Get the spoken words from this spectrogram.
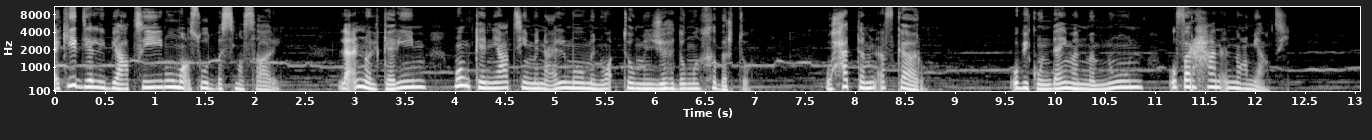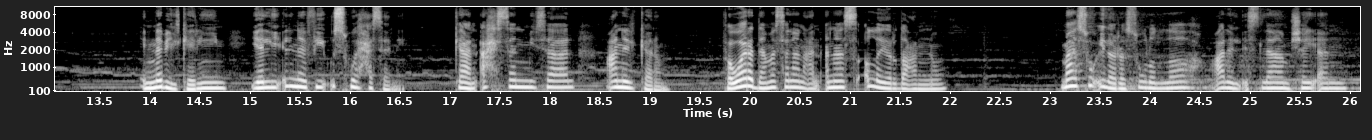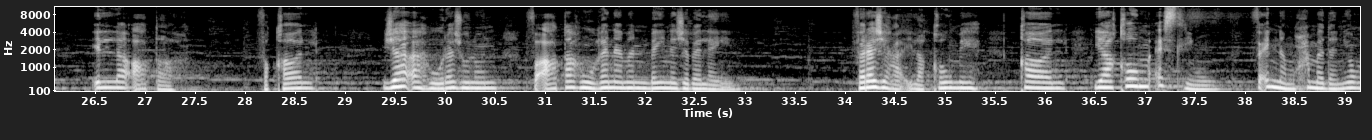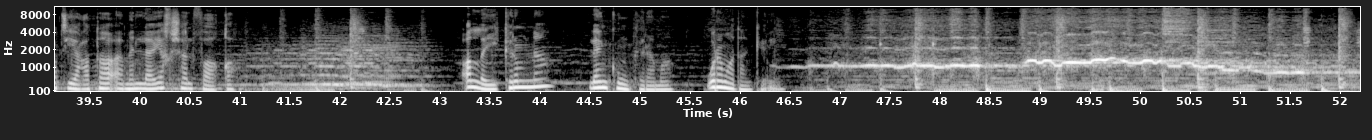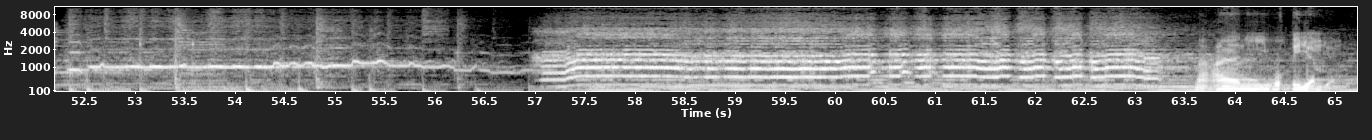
أكيد يلي بيعطيه مو مقصود بس مصاري لأنه الكريم ممكن يعطي من علمه من وقته من جهده من خبرته وحتى من أفكاره. وبيكون دايما ممنون وفرحان إنه عم يعطي. النبي الكريم يلي قلنا فيه أسوة حسنة كان أحسن مثال عن الكرم. فورد مثلا عن أنس الله يرضى عنه ما سئل رسول الله على الإسلام شيئا إلا أعطاه. فقال جاءه رجل فأعطاه غنما بين جبلين. فرجع إلى قومه قال يا قوم أسلموا. فإن محمدا يعطي عطاء من لا يخشى الفاقة. الله يكرمنا لنكون كرما. ورمضان كريم. معاني وقيم.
